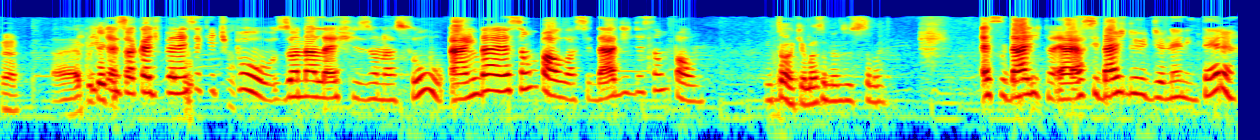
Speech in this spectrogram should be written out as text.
É porque Então, só que a diferença é que, tipo, Zona Leste e Zona Sul ainda é São Paulo, a cidade de São Paulo. Então, aqui é mais ou menos isso também. É cidade? É a cidade do Rio de Janeiro inteira?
